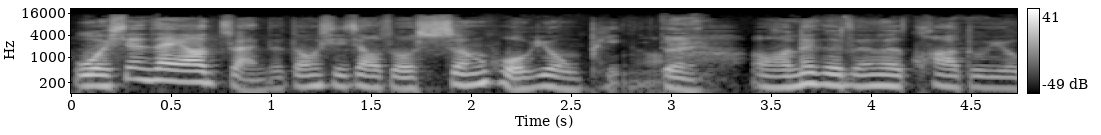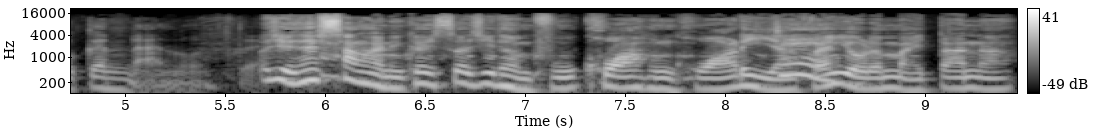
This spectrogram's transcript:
我现在要转的东西叫做生活用品哦。对，哦，那个真的跨度又更难了。对，而且在上海你可以设计的很浮夸、很华丽啊，反正有人买单啊。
